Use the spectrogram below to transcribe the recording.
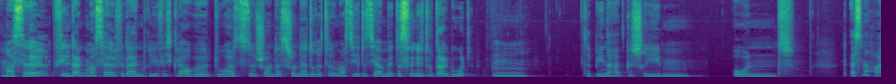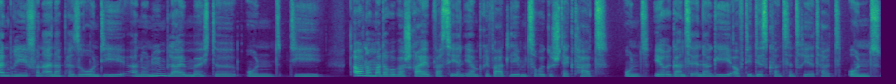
Marcel, vielen Dank, Marcel, für deinen Brief. Ich glaube, du hast schon, das ist schon der dritte, du machst jedes Jahr mit, das finde ich total gut. Mhm. Sabine hat geschrieben und es ist noch ein Brief von einer Person, die anonym bleiben möchte und die auch nochmal darüber schreibt, was sie in ihrem Privatleben zurückgesteckt hat und ihre ganze Energie auf die Dis konzentriert hat und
